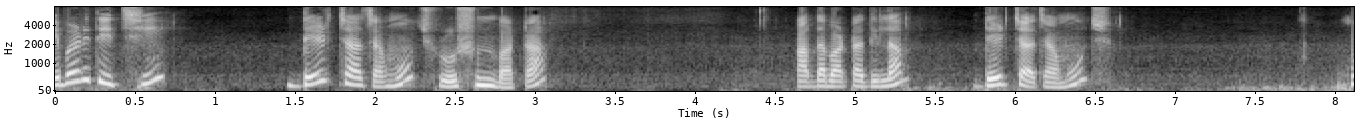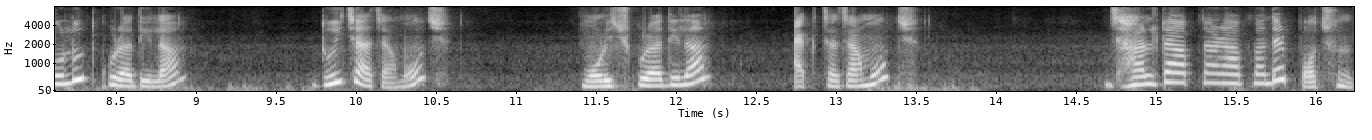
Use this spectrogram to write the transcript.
এবারে দিচ্ছি দেড় চা চামচ রসুন বাটা, আদা বাটা দিলাম, দেড় চা চামচ হলুদ গুঁড়া দিলাম, দুই চা চামচ। মরিচ গুঁড়া দিলাম, এক চা চামচ। ঝালটা আপনারা আপনাদের পছন্দ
